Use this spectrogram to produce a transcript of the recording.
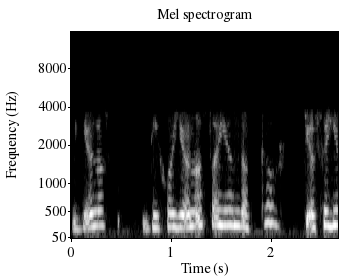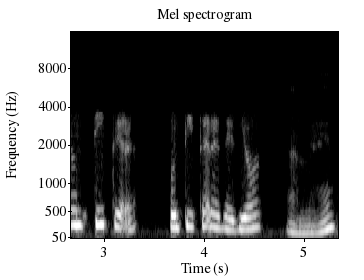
yo no, dijo, yo no soy un doctor, yo soy un títere, un títere de Dios, Amén.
